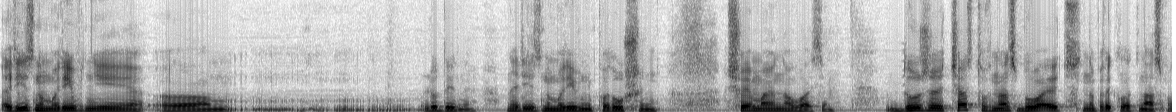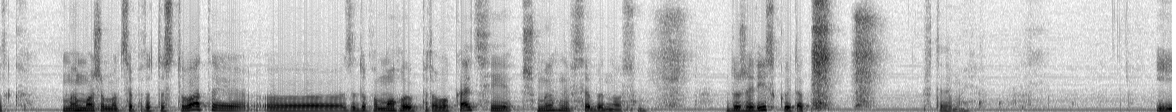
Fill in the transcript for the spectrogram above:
різному рівні ем, людини, на різному рівні порушень. Що я маю на увазі? Дуже часто в нас бувають, наприклад, насморк. Ми можемо це протестувати е, за допомогою провокації шмигни в себе носом. Дуже різко і так втримай. І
